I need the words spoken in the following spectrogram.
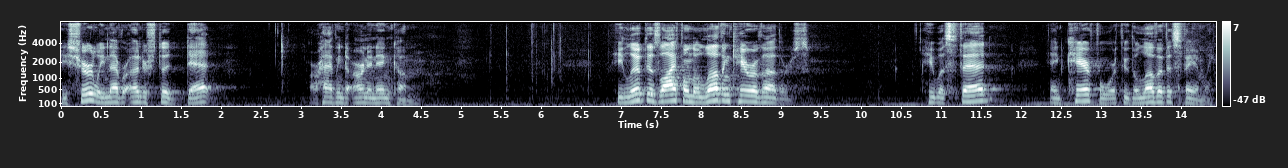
He surely never understood debt or having to earn an income. He lived his life on the love and care of others. He was fed and cared for through the love of his family.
